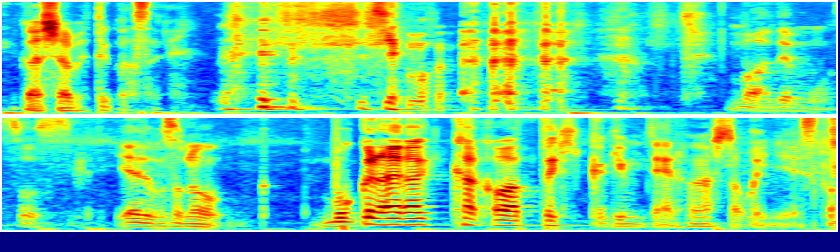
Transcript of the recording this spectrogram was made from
人が喋ってください。いやまあ まあでもそうっすね。いやでもその僕らが関わったきっかけみたいな話した方がいいんじゃないですか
